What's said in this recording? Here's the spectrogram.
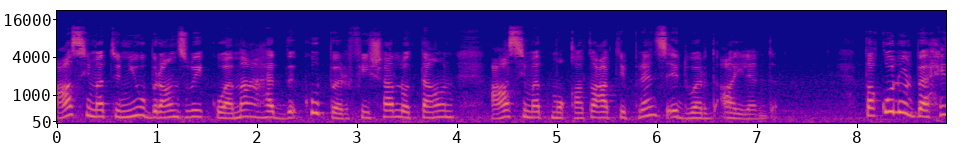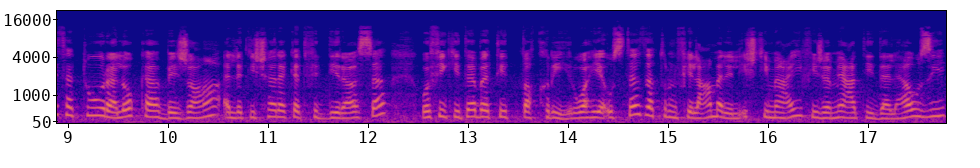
عاصمة نيو برانزويك ومعهد كوبر في شارلوت تاون عاصمة مقاطعة برنس إدوارد آيلاند. تقول الباحثة رالوكا بيجان التي شاركت في الدراسة وفي كتابة التقرير وهي أستاذة في العمل الاجتماعي في جامعة دالهاوزي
